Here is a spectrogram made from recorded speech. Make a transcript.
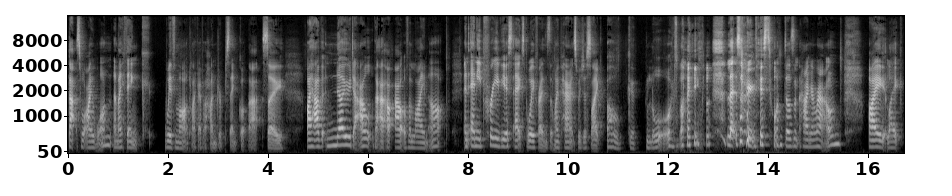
that's what i want and i think with mark like i've 100% got that. So i have no doubt that out of a lineup and any previous ex-boyfriends that my parents were just like oh good lord like let's hope this one doesn't hang around. I like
